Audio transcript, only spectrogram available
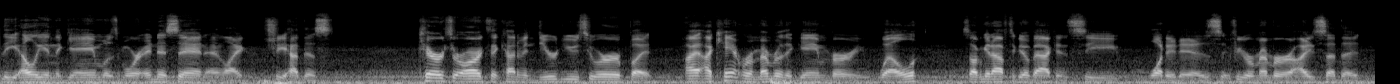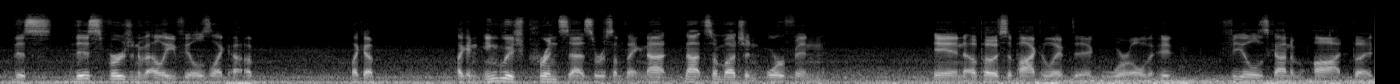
the Ellie in the game was more innocent and like she had this character arc that kind of endeared you to her, but I, I can't remember the game very well. So I'm gonna have to go back and see what it is. If you remember, I said that this this version of Ellie feels like a like a like an English princess or something, not not so much an orphan in a post-apocalyptic world. It feels kind of odd, but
